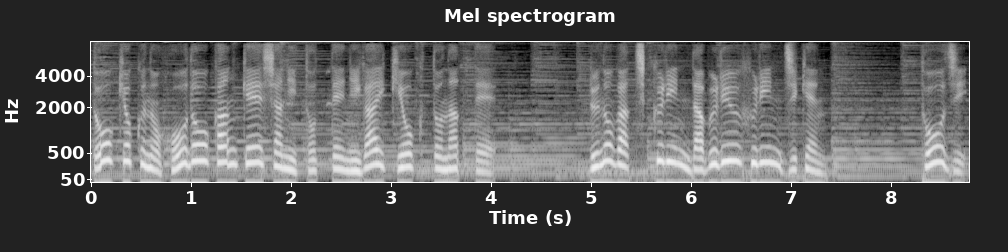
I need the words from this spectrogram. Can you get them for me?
同局の報道関係者にとって苦い記憶となって、るのが竹林 W 不倫事件。当時、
